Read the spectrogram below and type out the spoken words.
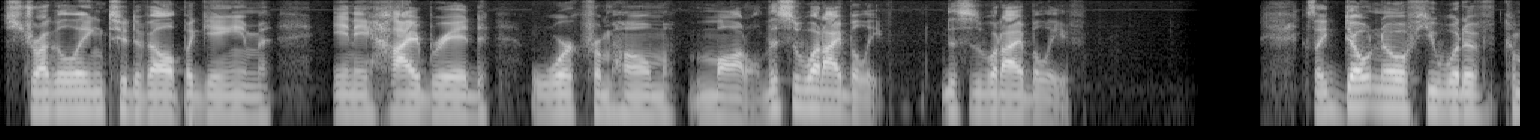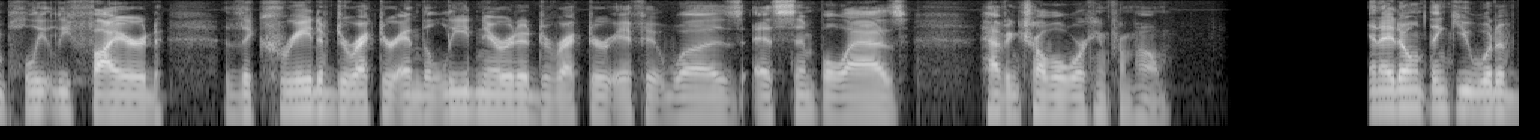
struggling to develop a game, in a hybrid work from home model. This is what I believe. This is what I believe. Because I don't know if you would have completely fired the creative director and the lead narrative director if it was as simple as having trouble working from home. And I don't think you would have,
